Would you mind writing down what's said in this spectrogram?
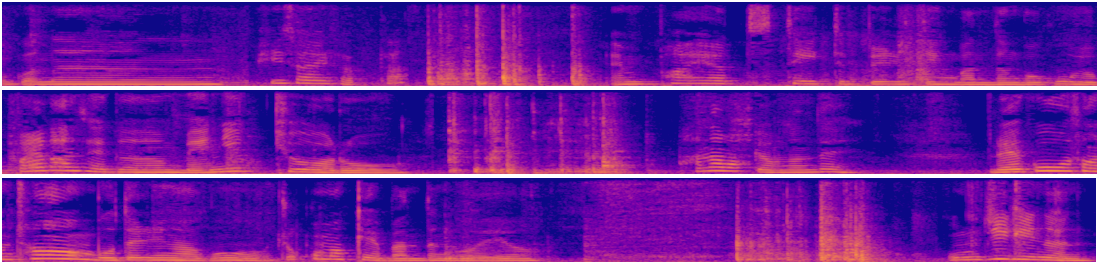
이거는 피사의 사탑 엠파이어 스테이트 빌딩 만든 거고 이 빨간색은 매니큐어로 하나밖에 없는데 레고선 처음 모델링하고 조그맣게 만든 거예요. 움직이는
